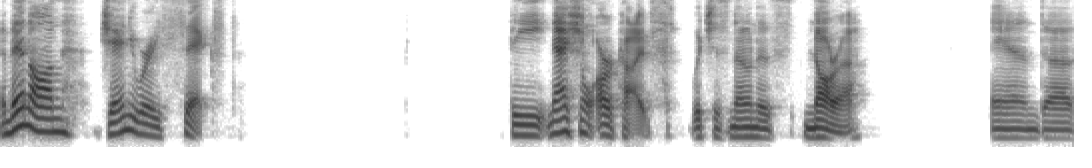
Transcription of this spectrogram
And then on January 6th, the National Archives, which is known as NARA, And uh,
